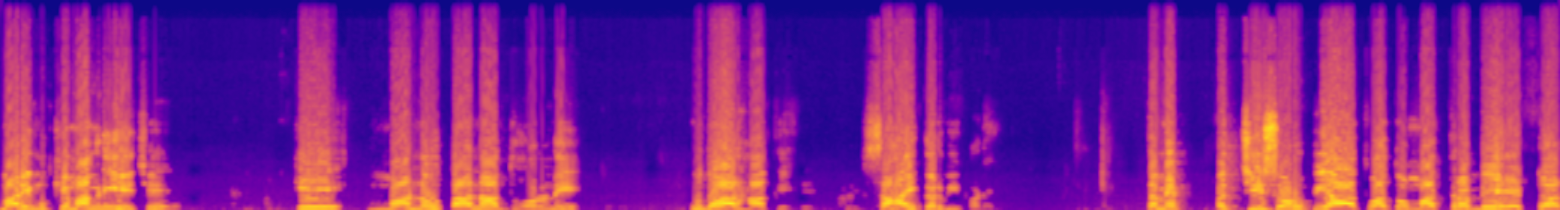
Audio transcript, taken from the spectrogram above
મારી મુખ્ય માંગણી એ છે કે માનવતાના ધોરણે ઉદાર હાથે સહાય કરવી પડે. તમે પચીસો રૂપિયા અથવા તો માત્ર બે હેક્ટર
